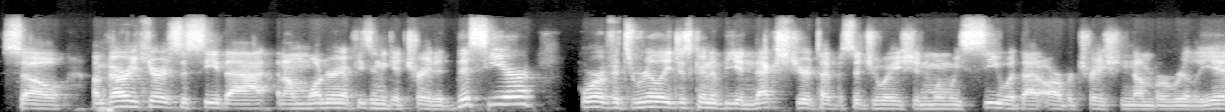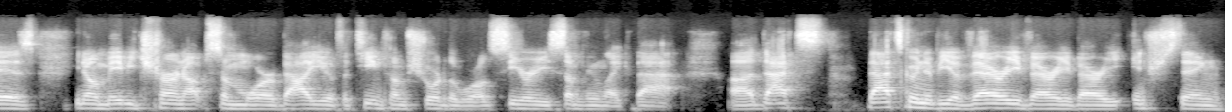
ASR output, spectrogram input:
So I'm very curious to see that. And I'm wondering if he's going to get traded this year or if it's really just going to be a next year type of situation when we see what that arbitration number really is, you know, maybe churn up some more value if the team comes short of the World Series, something like that. Uh, that's that's going to be a very, very, very interesting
